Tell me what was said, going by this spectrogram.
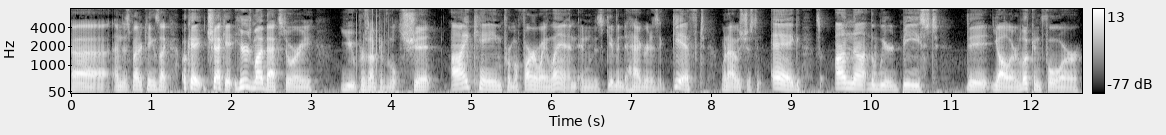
Uh, and the Spider King's like, okay, check it. Here's my backstory, you presumptive little shit. I came from a faraway land and was given to Hagrid as a gift when I was just an egg, so I'm not the weird beast that y'all are looking for.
